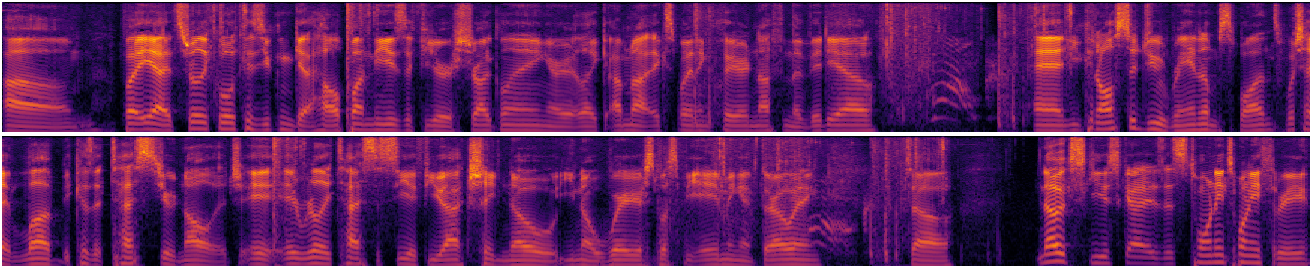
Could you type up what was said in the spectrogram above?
Um, but yeah, it's really cool because you can get help on these if you're struggling or like I'm not explaining clear enough in the video. And you can also do random spawns, which I love because it tests your knowledge. It, it really tests to see if you actually know, you know, where you're supposed to be aiming and throwing. So no excuse, guys. It's 2023.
